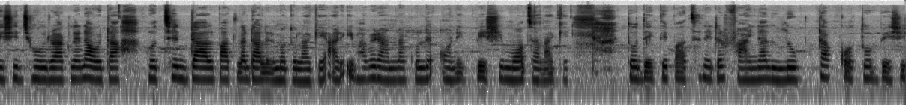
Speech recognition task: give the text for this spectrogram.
বেশি ঝোল রাখলে না ওটা হচ্ছে ডাল, পাতলা ডালের মতো লাগে। আর এভাবে রান্না করলে অনেক বেশি মজা লাগে। তো দেখতে পাচ্ছেন এটার ফাইনাল লুকটা কত বেশি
